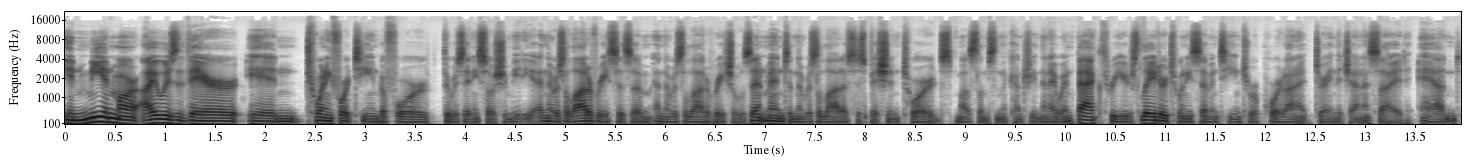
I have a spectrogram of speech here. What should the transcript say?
in Myanmar, I was there in 2014 before there was any social media, and there was a lot of racism, and there was a lot of racial resentment, and there was a lot of suspicion towards Muslims in the country. And then I went back three years later, 2017, to report on it during the genocide. And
